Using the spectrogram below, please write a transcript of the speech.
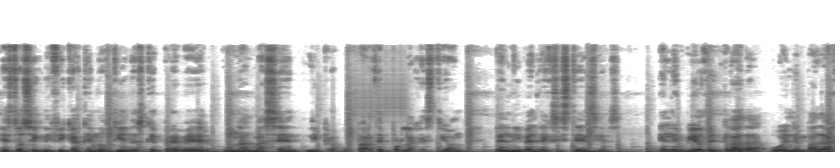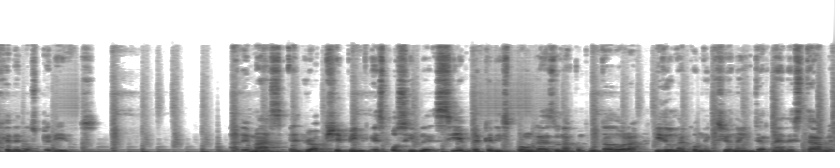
Esto significa que no tienes que prever un almacén ni preocuparte por la gestión del nivel de existencias, el envío de entrada o el embalaje de los pedidos. Además, el dropshipping es posible siempre que dispongas de una computadora y de una conexión a Internet estable.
